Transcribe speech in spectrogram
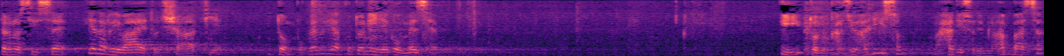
prenosi se jedan rivajet od šafije u tom pogledu, iako to nije njegov mezheb. I to dokazuju hadisom, hadis od Ibn Abbasa,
